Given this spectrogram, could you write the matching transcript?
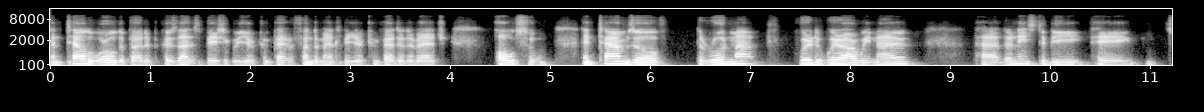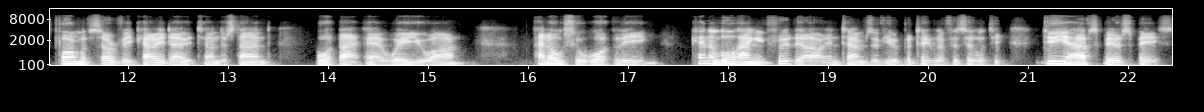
and tell the world about it because that's basically your fundamentally your competitive edge also. In terms of the roadmap, where where are we now? Uh, there needs to be a form of survey carried out to understand what that uh, where you are, and also what the kind of low hanging fruit they are in terms of your particular facility. Do you have spare space?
